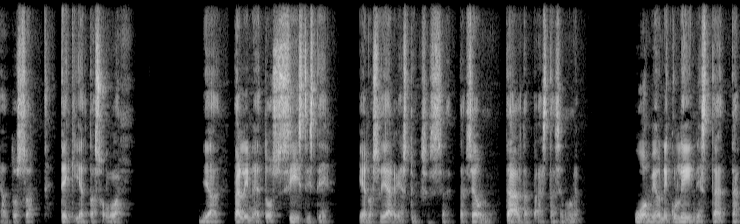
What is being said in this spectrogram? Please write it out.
ihan tuossa tekijätasolla. Ja välineet on siististi hienossa järjestyksessä, että se on täältä päästä semmoinen huomio niin kuin liinistä, että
